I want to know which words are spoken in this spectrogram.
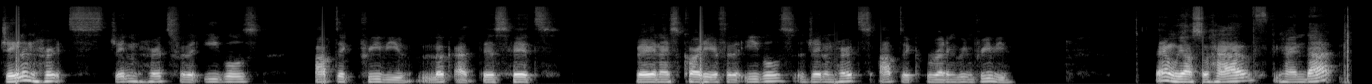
Jalen Hurts. Jalen Hurts for the Eagles optic preview. Look at this hit. Very nice card here for the Eagles. Jalen Hurts optic red and green preview. Then we also have behind that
